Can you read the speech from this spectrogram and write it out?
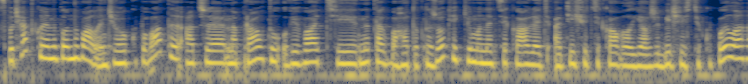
Спочатку я не планувала нічого купувати, адже направду у Віваті не так багато книжок, які мене цікавлять, а ті, що цікавили, я вже більшістю купила.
